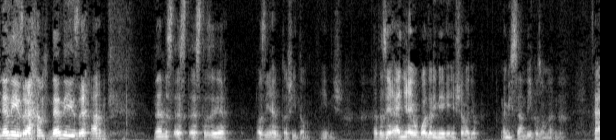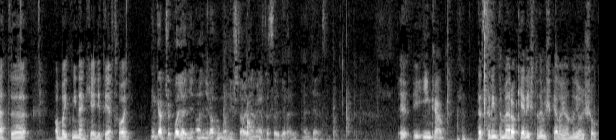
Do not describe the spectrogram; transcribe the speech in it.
ne nézz rám, ne nézz rám. Nem, ezt, ezt, ezt azért, azért elutasítom én is. Tehát azért ennyire jobboldali még én se vagyok. Nem is szándékozom lenni. Tehát abba itt mindenki egyetért, hogy Inkább csak vagy annyi- annyira humanista, hogy nem értesz egyet. I- inkább. Tehát szerintem erre a kérdésre nem is kell olyan nagyon sok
